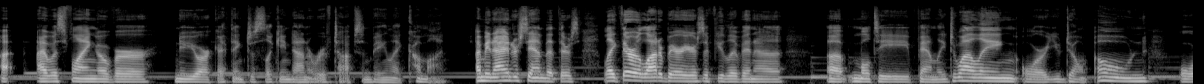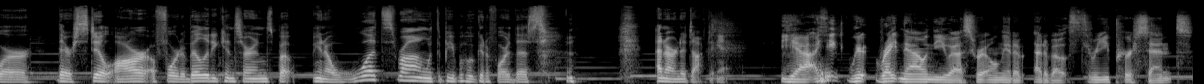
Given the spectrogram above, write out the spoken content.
I, I was flying over New York, I think, just looking down at rooftops and being like, come on. I mean, I understand that there's like, there are a lot of barriers if you live in a, a multi family dwelling or you don't own or there still are affordability concerns, but you know, what's wrong with the people who could afford this and aren't adopting it? Yeah, I think we're right now in the US, we're only at, a, at about 3%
